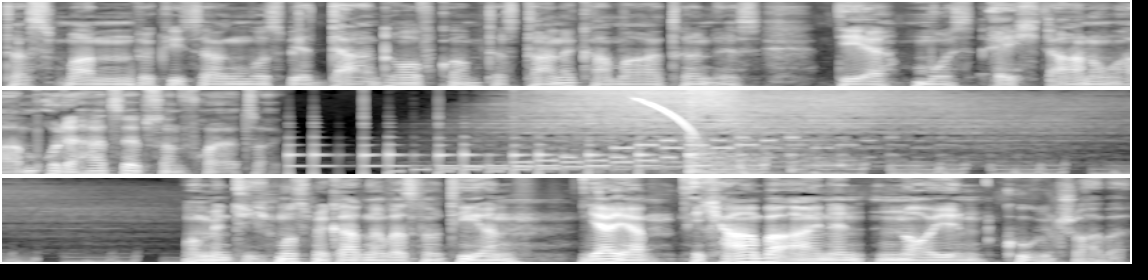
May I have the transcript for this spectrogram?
dass man wirklich sagen muss, wer da drauf kommt, dass da eine Kamera drin ist, der muss echt Ahnung haben oder hat selbst so ein Feuerzeug. Moment, ich muss mir gerade noch was notieren. Ja, ja, ich habe einen neuen Kugelschreiber.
